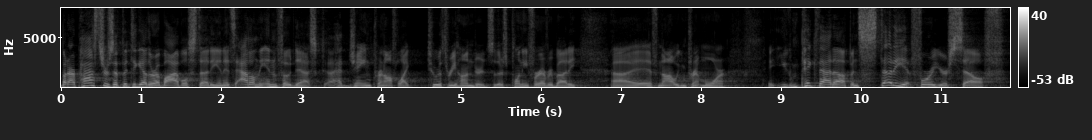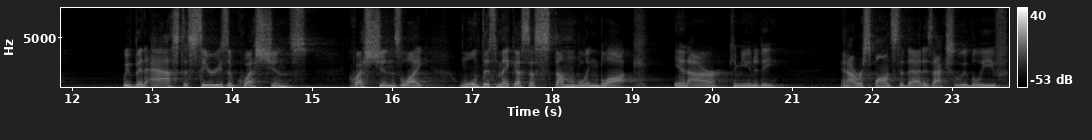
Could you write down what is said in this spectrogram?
but our pastors have put together a Bible study and it's out on the info desk. I had Jane print off like two or three hundred, so there's plenty for everybody. Uh, if not, we can print more. You can pick that up and study it for yourself. We've been asked a series of questions. Questions like, won't this make us a stumbling block in our community? And our response to that is actually we believe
